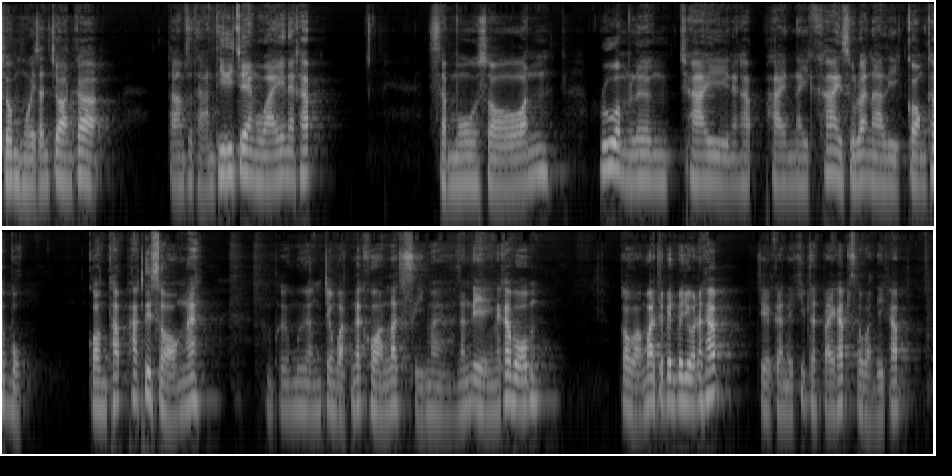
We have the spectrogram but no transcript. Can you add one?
ชมหวยสัญจรก็ตามสถานที่ที่แจ้งไว้นะครับ สโมสร ร่วมเริงชัยนะครับ ภายในค่ายสุรนารีกองทัพบกกองทัพภาคที่สองนะอำเภอเมืองจังหวัดนครราชสีมานั่นเองนะครับผม ก็หวังว่าจะเป็นประโยชน์นะครับ เจอกันในคลิปถัดไปครับ สวัสดีครับ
